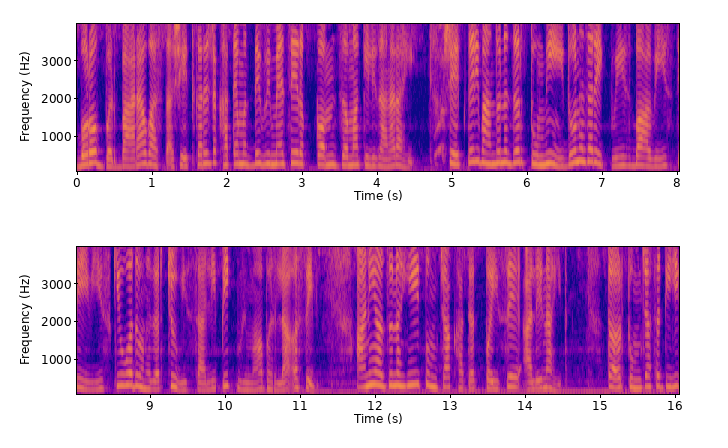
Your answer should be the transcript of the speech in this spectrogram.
बरोबर बारा वाजता शेतकऱ्यांच्या खात्यामध्ये विम्याचे रक्कम जमा केली जाणार आहे. शेतकरी बांधवांना जर तुम्ही दोन हजार एकवीस बावीस तेवीस किंवा दोन हजार चोवीस साली पीक विमा भरला असेल आणि अजूनही तुमच्या खात्यात पैसे आले नाहीत तर तुमच्यासाठी ही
